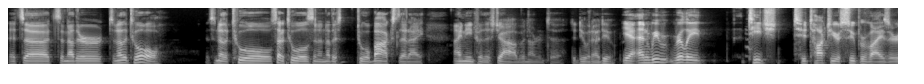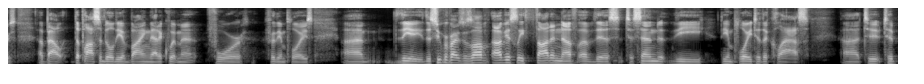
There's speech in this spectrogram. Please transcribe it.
it's uh, it's another it's another tool. It's another tool set of tools in another toolbox that I I need for this job in order to to do what I do. Yeah, and we really teach to talk to your supervisors about the possibility of buying that equipment for for the employees. Um, the the supervisors obviously thought enough of this to send the the employee to the class uh, to to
